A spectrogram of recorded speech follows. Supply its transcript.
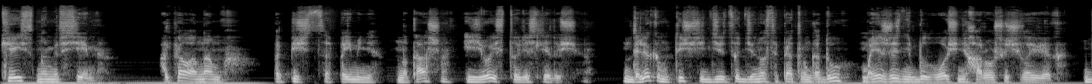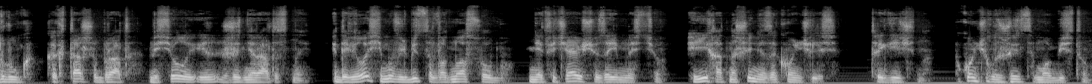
Кейс номер семь. Отправила нам подписчица по имени Наташа, ее история следующая. В далеком 1995 году в моей жизни был очень хороший человек, друг, как старший брат, веселый и жизнерадостный. И довелось ему влюбиться в одну особу, не отвечающую взаимностью. И их отношения закончились. Трагично. Покончил жизнь самоубийством.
